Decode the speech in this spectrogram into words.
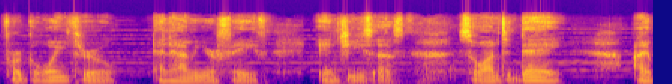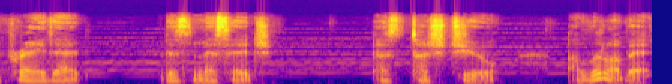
for going through and having your faith in Jesus. So on today, I pray that this message has touched you a little bit,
